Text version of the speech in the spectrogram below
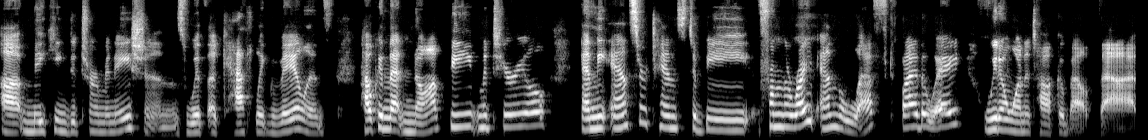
uh, making determinations with a Catholic valence. How can that not be material? And the answer tends to be from the right and the left, by the way, we don't want to talk about that.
